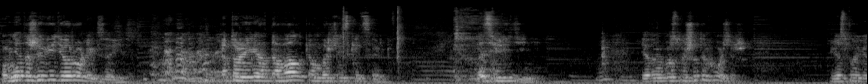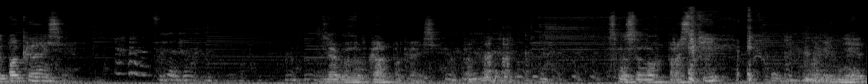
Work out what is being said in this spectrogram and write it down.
У меня даже видеоролик завис, который я отдавал Камбоджийской церкви на середине. Я думаю, Господи, что ты хочешь? И Господь говорит, покайся. Я говорю, ну как покайся? В смысле, ну прости? Он говорит, нет.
